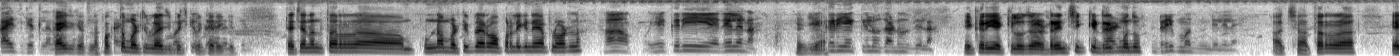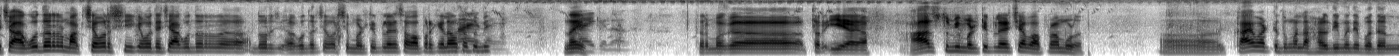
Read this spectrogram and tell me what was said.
काहीच घेतलं. काहीच घेतलं फक्त काहीच. मल्टीप्लायरची बीज प्रक्रिया केली. केलं. त्याच्यानंतर अं, पुन्हा मल्टीप्लायर वापरली की नाही या प्लॉटला हा एकरी दिलं ना. एकरी. एक किलोचा डोस दिला. एकरी एक किलोचं ड्रेंचिंग की ड्रीपमधून ड्रीप मधून? दिलेला आहे. अच्छा तर अ, याच्या अगोदर मागच्या वर्षी किंवा त्याच्या अगोदर अ, अगोदरच्या वर्षी मल्टीप्लेअरचा वापर केला होता नाही, तुम्ही? नाही, नाही. नाही केला तर मग तर या- आज तुम्ही मल्टीप्लेअरच्या वापरामुळं काय वाटते तुम्हाला हळदीमध्ये बदल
